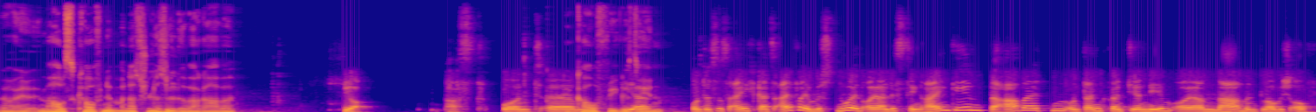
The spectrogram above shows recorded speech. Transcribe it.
Ja, Im Hauskauf nennt man das Schlüsselübergabe. Ja, passt. Und ähm, Kauf wie gesehen. Ihr, und das ist eigentlich ganz einfach. Ihr müsst nur in euer Listing reingehen, bearbeiten und dann könnt ihr neben eurem Namen, glaube ich, auf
